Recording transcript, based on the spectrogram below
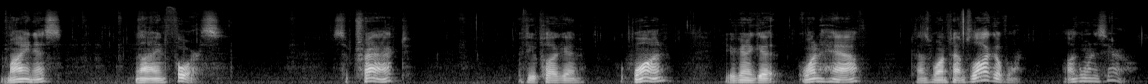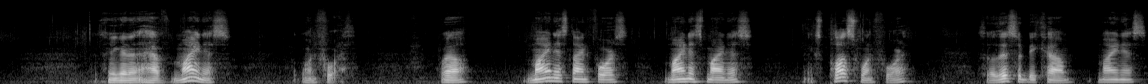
minus 9 fourths. Subtract, if you plug in 1, you're going to get 1 half times 1 times log of 1. Log of 1 is 0. Then you're going to have minus 1 fourth. Well, minus 9 fourths minus minus makes plus 1 fourth. So this would become minus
